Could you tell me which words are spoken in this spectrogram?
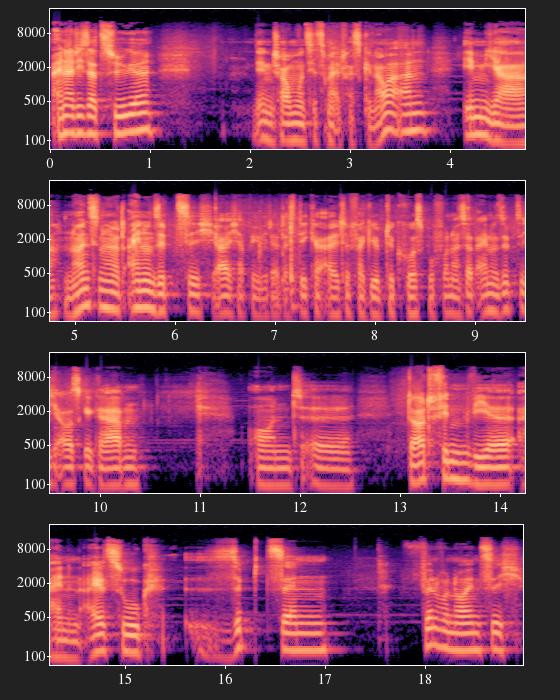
Einer dieser Züge, den schauen wir uns jetzt mal etwas genauer an. Im Jahr 1971, ja, ich habe hier wieder das dicke alte vergilbte Kursbuch von 1971 ausgegraben. Und äh, dort finden wir einen Eilzug 1795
